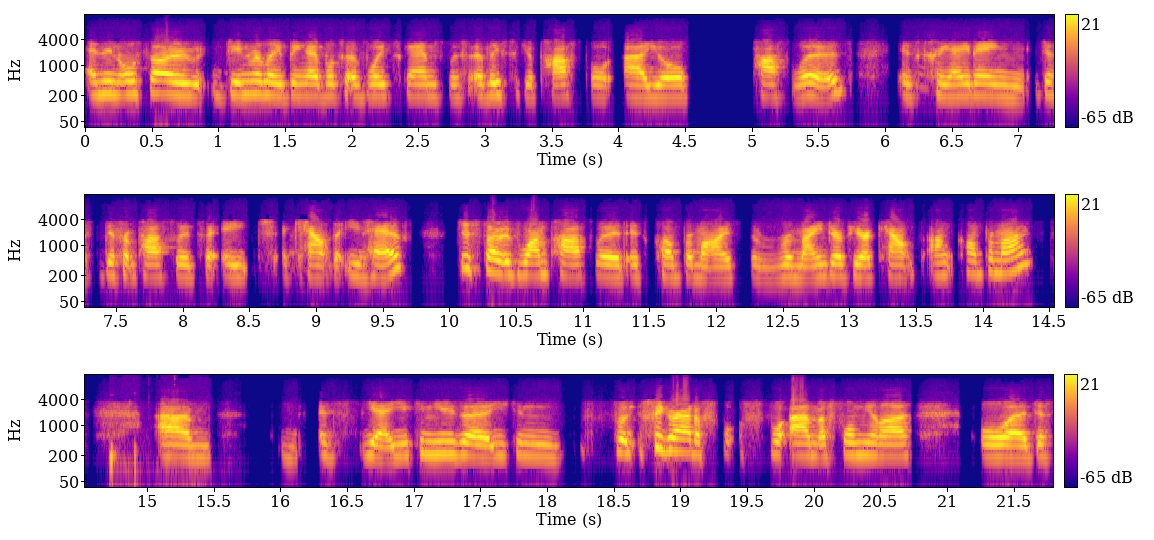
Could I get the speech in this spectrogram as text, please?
and then also generally being able to avoid scams with at least with your passport, uh, your passwords is creating just different passwords for each account that you have just so if one password is compromised, the remainder of your accounts aren't compromised. Um, it's yeah, you can use a you can f- figure out a, f- um, a formula or just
